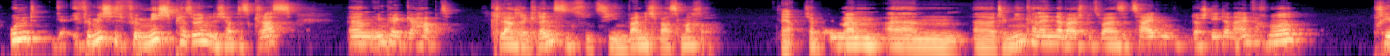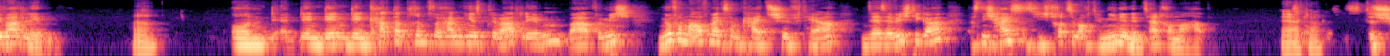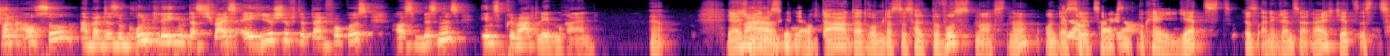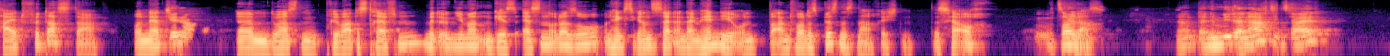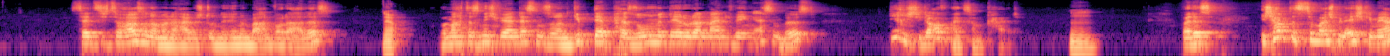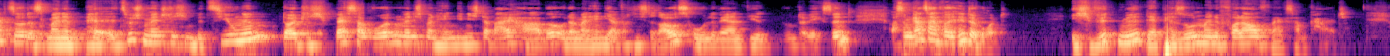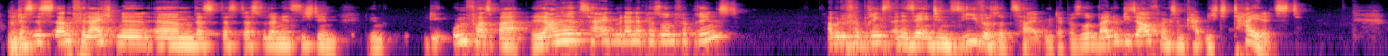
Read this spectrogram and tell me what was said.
und für mich, für mich persönlich hat das krass ähm, Impact gehabt klare Grenzen zu ziehen, wann ich was mache. Ja. Ich habe in meinem ähm, äh, Terminkalender beispielsweise Zeiten, da steht dann einfach nur Privatleben. Ja. Und den, den, den Cut da drin zu haben, hier ist Privatleben, war für mich nur vom Aufmerksamkeitsshift her ein sehr, sehr wichtiger. Was nicht heißt, dass ich trotzdem auch Termine in dem Zeitraum mal habe. Ja, so, klar. Das ist schon auch so, aber das so grundlegend, dass ich weiß, ey, hier shiftet dein Fokus aus dem Business ins Privatleben rein. Ja. Ja, ich meine, es geht ja auch da darum, dass du es halt bewusst machst, ne? Und dass genau, du jetzt sagst, genau. okay, jetzt ist eine Grenze erreicht, jetzt ist Zeit für das da. Und nicht, genau. Ähm, du hast ein privates Treffen mit irgendjemandem, gehst essen oder so und hängst die ganze Zeit an deinem Handy und beantwortest Business-Nachrichten. Das ist ja auch, was soll genau. das? Ja, dann nimm dir danach die Zeit, setz dich zu Hause nochmal eine halbe Stunde hin und beantworte alles. Ja. Aber mach das nicht währenddessen, sondern gib der Person, mit der du dann meinetwegen essen bist, die richtige Aufmerksamkeit. Hm. Weil das, ich habe das zum Beispiel echt gemerkt, so, dass meine zwischenmenschlichen Beziehungen deutlich besser wurden, wenn ich mein Handy nicht dabei habe oder mein Handy einfach nicht raushole, während wir unterwegs sind. Aus einem ganz einfachen Hintergrund. Ich widme der Person meine volle Aufmerksamkeit. Und das ist dann vielleicht eine, ähm, dass, dass, dass du dann jetzt nicht den, den, die unfassbar lange Zeit mit einer Person verbringst, aber du verbringst eine sehr intensivere Zeit mit der Person, weil du diese Aufmerksamkeit nicht teilst.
